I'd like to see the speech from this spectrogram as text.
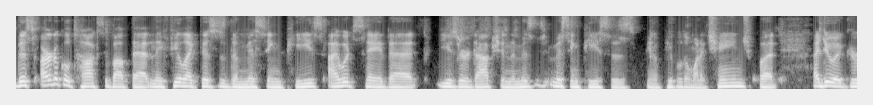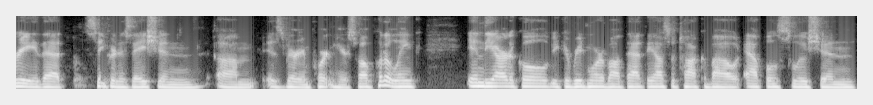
this article talks about that and they feel like this is the missing piece i would say that user adoption the mis- missing piece is you know people don't want to change but i do agree that synchronization um, is very important here so i'll put a link in the article you could read more about that they also talk about apple's solution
